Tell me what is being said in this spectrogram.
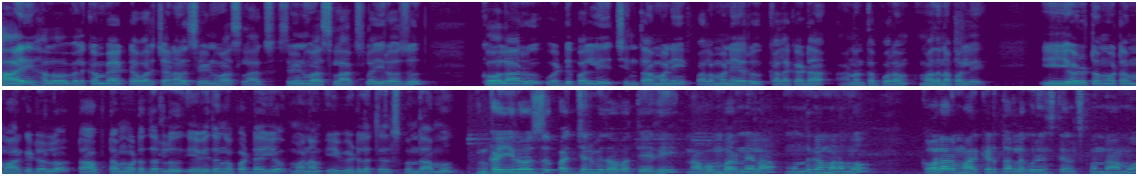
Hi hello welcome back to our channel Srinivas logs. Srinivas లాగ్స్లో ఈరోజు కోలారు వడ్డిపల్లి చింతామణి పలమనేరు కలకడ అనంతపురం మదనపల్లి ఈ ఏడు టమోటా మార్కెట్లలో టాప్ టమోటా ధరలు ఏ విధంగా పడ్డాయో మనం ఈ వీడియోలో తెలుసుకుందాము. ఇంకా ఈరోజు పద్దెనిమిదవ తేదీ నవంబర్ నెల. ముందుగా మనము కోలార్ మార్కెట్ ధరల గురించి తెలుసుకుందాము.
